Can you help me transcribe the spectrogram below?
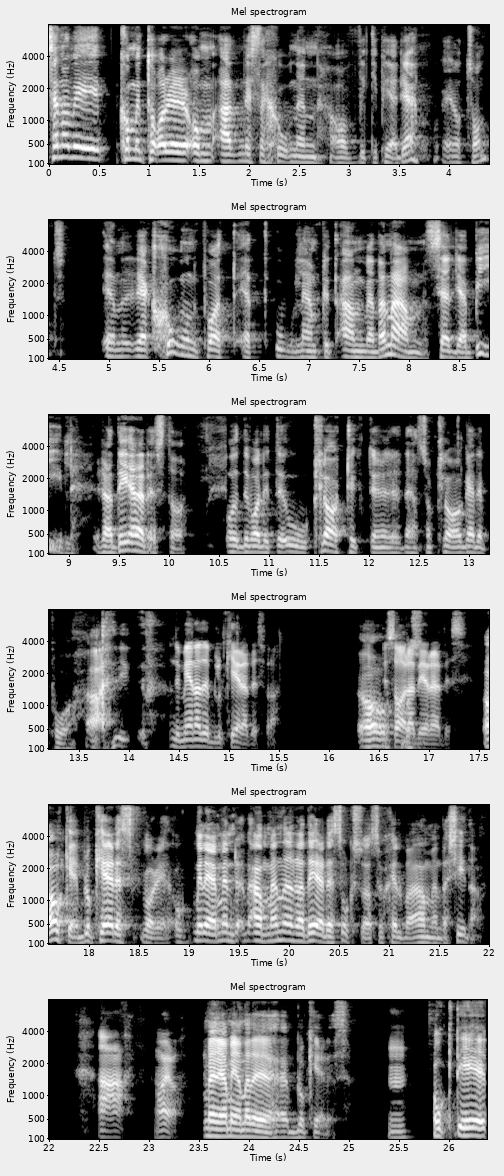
Sen har vi kommentarer om administrationen av Wikipedia. Något sånt en reaktion på att ett olämpligt användarnamn, sälja bil, raderades då. Och det var lite oklart tyckte den som klagade på. Ah, du menade blockerades va? Ja, du sa raderades. Ja, Okej, okay, blockerades var det. Och, men även användaren raderades också, alltså själva användarsidan. Ah, ja, ja. Men jag menade blockerades. Mm. Och det,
